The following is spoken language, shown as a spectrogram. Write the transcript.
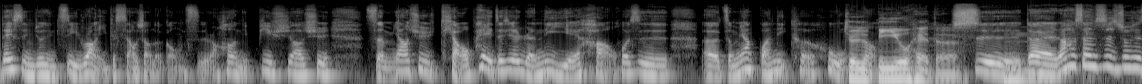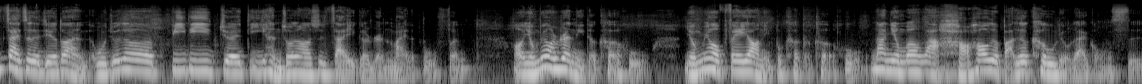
类似你就你自己 run 一个小小的公司，然后你必须要去怎么样去调配这些人力也好，或是呃怎么样管理客户，就是嗯 BU head 是、嗯。对，然后甚至就是在这个阶段，我觉得 BD、JD 很重要的是在一个人脉的部分。哦，有没有认你的客户，有没有非要你不可的客户，那你有没有办法好好的把这个客户留在公司？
